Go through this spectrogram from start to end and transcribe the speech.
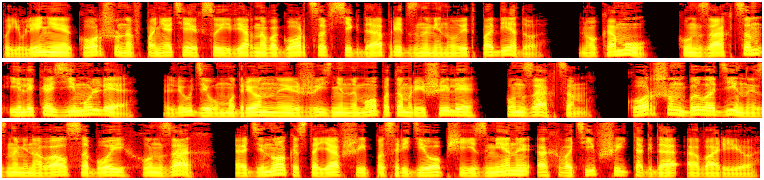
Появление коршуна в понятиях суеверного горца всегда предзнаменует победу. Но кому? Хунзахцам или Казимуле. Люди, умудренные жизненным опытом, решили хунзахцам. Коршун был один и знаменовал собой хунзах, одиноко стоявший посреди общей измены, охватившей тогда аварию.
